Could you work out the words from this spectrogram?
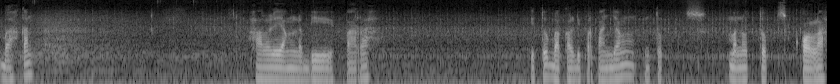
Bahkan hal yang lebih parah itu bakal diperpanjang untuk menutup sekolah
